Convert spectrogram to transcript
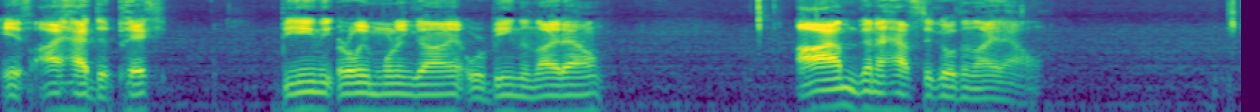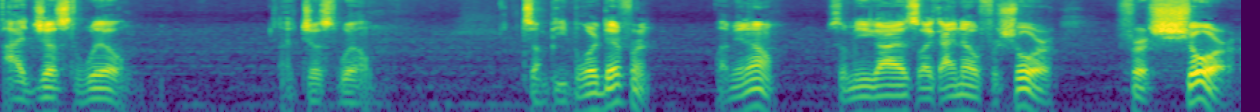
if I had to pick being the early morning guy or being the night owl, I'm going to have to go the night owl. I just will. I just will. Some people are different. Let me know. Some of you guys, like I know for sure, for sure,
